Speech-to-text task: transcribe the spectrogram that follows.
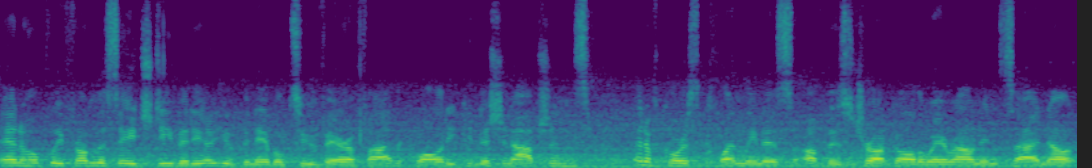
And hopefully from this HD video, you've been able to verify the quality condition options and of course cleanliness of this truck all the way around inside and out.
